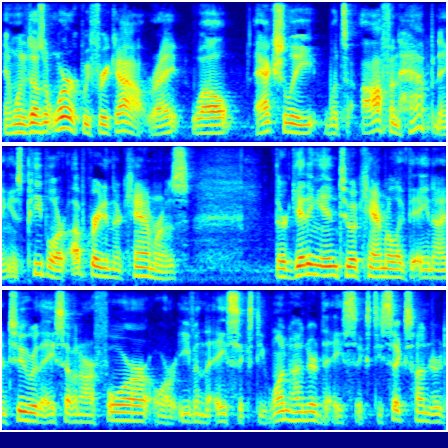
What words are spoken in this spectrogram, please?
And when it doesn't work, we freak out, right? Well, actually, what's often happening is people are upgrading their cameras. They're getting into a camera like the A9 II or the A7R4 or even the A6100, the A6600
